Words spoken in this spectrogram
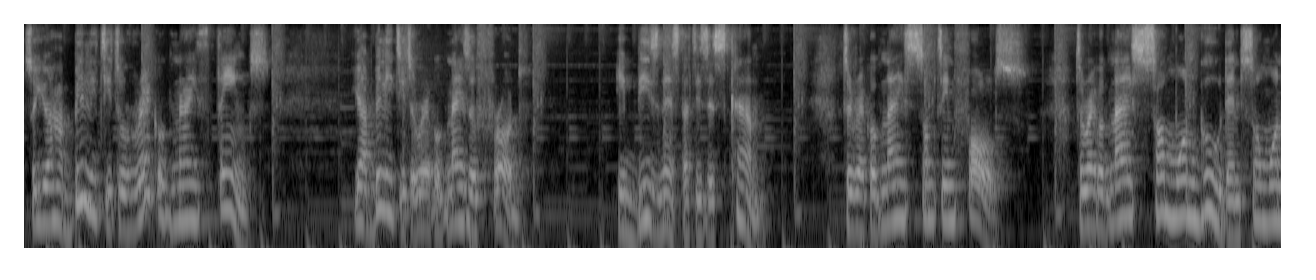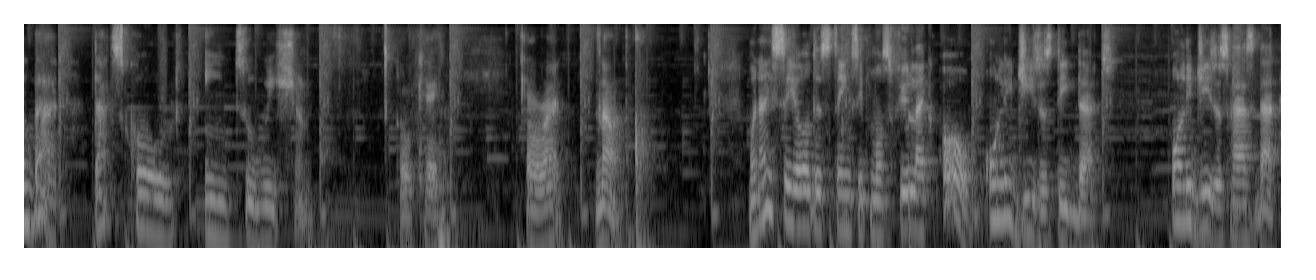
So, your ability to recognize things your ability to recognize a fraud, a business that is a scam, to recognize something false, to recognize someone good and someone bad. That's called intuition. Okay. All right. Now, when I say all these things, it must feel like, oh, only Jesus did that. Only Jesus has that.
